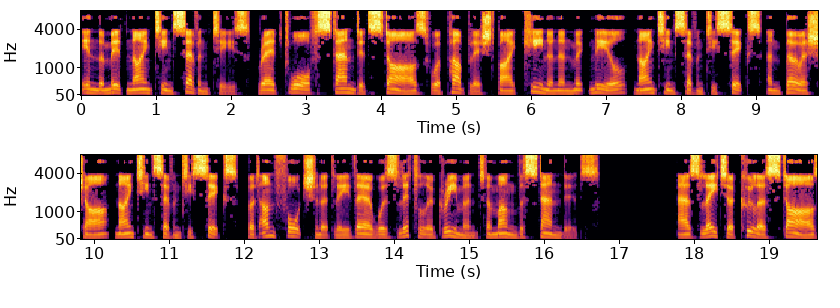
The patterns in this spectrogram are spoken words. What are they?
In the mid-1970s, red dwarf standard stars were published by Keenan and McNeil (1976) and (1976), but unfortunately there was little agreement among the standards. As later cooler stars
